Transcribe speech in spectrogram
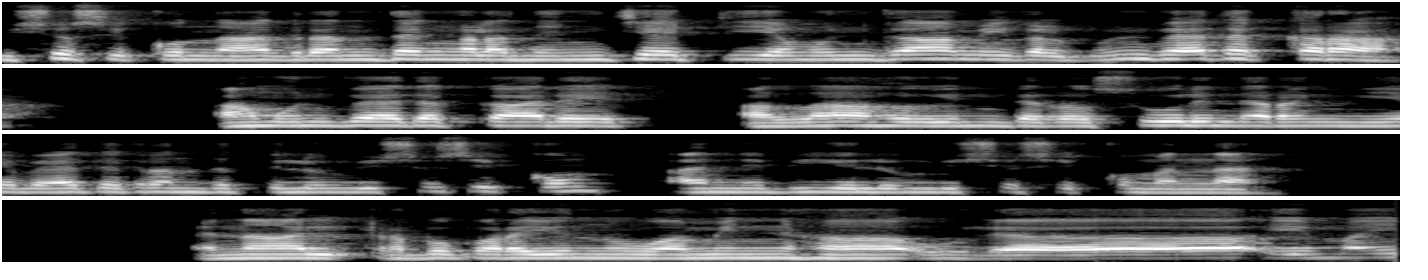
വിശ്വസിക്കുന്ന ആ ഗ്രന്ഥങ്ങളെ നെഞ്ചേറ്റിയ മുൻഗാമികൾ മുൻവേദക്കറ ആ മുൻവേദക്കാരെ അള്ളാഹുവിന്റെ റസൂലിനിറങ്ങിയ വേദഗ്രന്ഥത്തിലും വിശ്വസിക്കും ആ നബിയിലും വിശ്വസിക്കുമെന്നാണ് എന്നാൽ റബ്ബ് പറയുന്നു അമിൻഹ ഉലാഇ മൻ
